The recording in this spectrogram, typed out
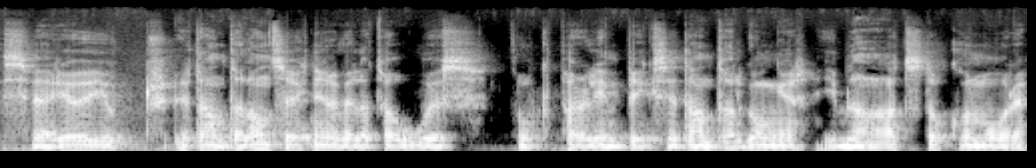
Sverige har gjort ett antal ansökningar och velat ha OS och Paralympics ett antal gånger i bland annat Stockholm och Åre.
